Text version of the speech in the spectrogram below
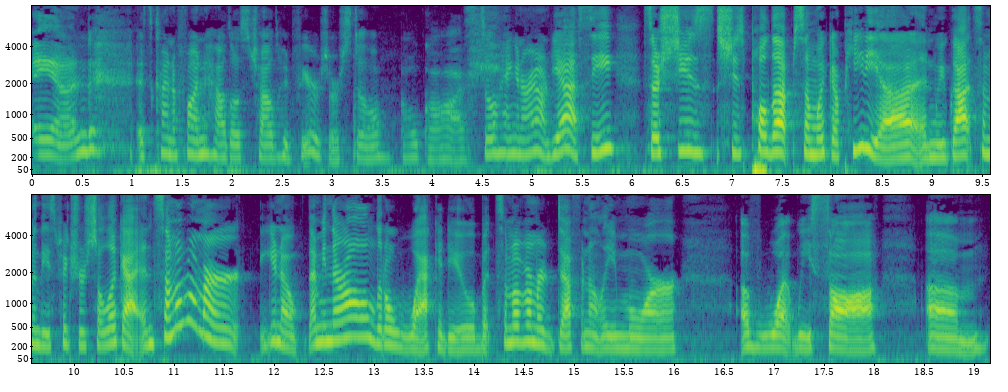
And it's kind of fun how those childhood fears are still Oh gosh. still hanging around. Yeah, see? So she's she's pulled up some Wikipedia and we've got some of these pictures to look at. And some of them are, you know, I mean they're all a little wackadoo, but some of them are definitely more of what we saw um,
